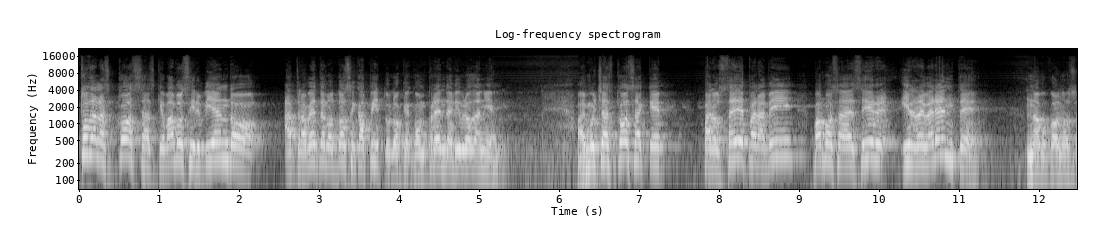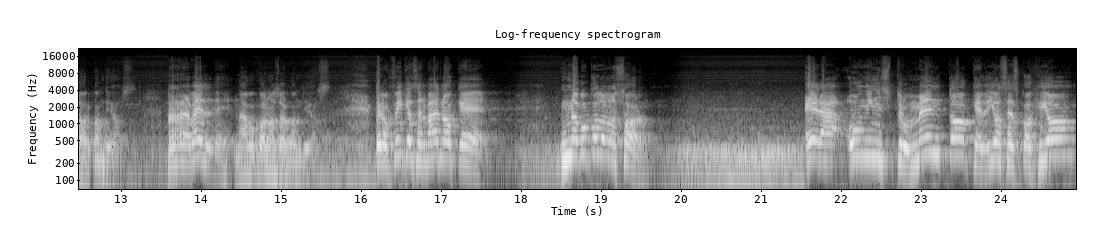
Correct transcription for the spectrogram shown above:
todas las cosas que vamos a ir viendo a través de los 12 capítulos que comprende el libro de Daniel, hay muchas cosas que para usted y para mí vamos a decir irreverente Nabucodonosor con Dios. Rebelde Nabucodonosor con Dios. Pero fíjese hermano que Nabucodonosor era un instrumento que Dios escogió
